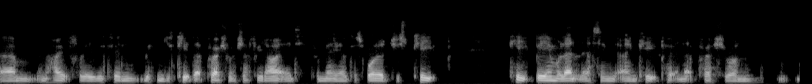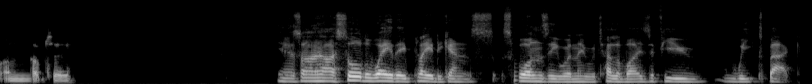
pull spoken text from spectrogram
Um, and hopefully we can we can just keep that pressure on Sheffield United. For me, I just want to just keep keep being relentless and, and keep putting that pressure on on top two. Yeah, so I, I, saw the way they played against Swansea when they were televised a few weeks back,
